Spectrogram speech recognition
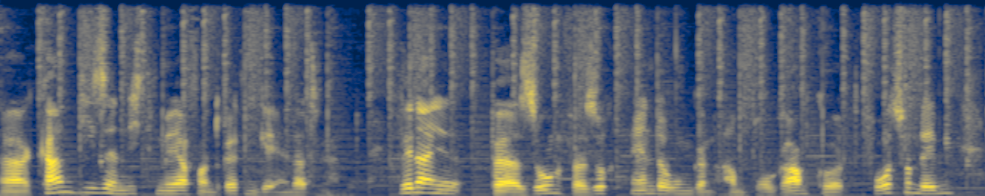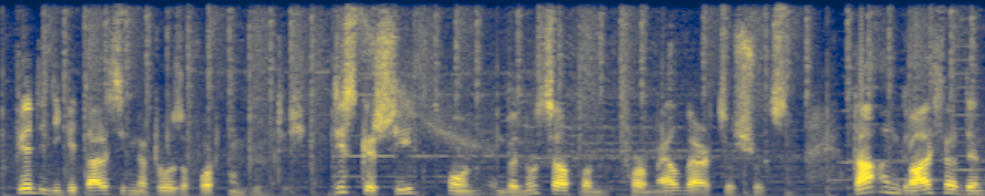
äh, kann diese nicht mehr von Dritten geändert werden. Wenn eine Person versucht, Änderungen am Programmcode vorzunehmen, wird die digitale Signatur sofort ungültig. Dies geschieht, um Benutzer von Malware zu schützen, da Angreifer den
